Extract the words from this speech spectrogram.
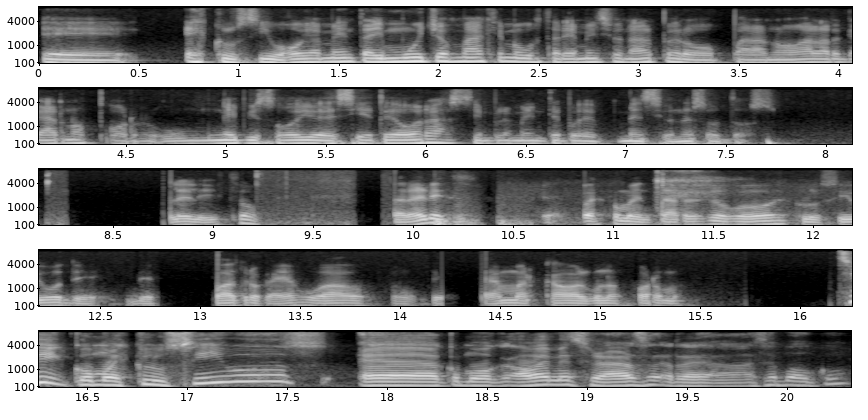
Eh, exclusivos. Obviamente hay muchos más que me gustaría mencionar, pero para no alargarnos por un episodio de siete horas, simplemente pues menciono esos dos. Vale, listo. Daneris, puedes comentar esos juegos exclusivos de, de cuatro que hayas jugado, o que te hayan marcado de alguna forma. Sí, como exclusivos, eh, como acabo de mencionar hace, poco,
